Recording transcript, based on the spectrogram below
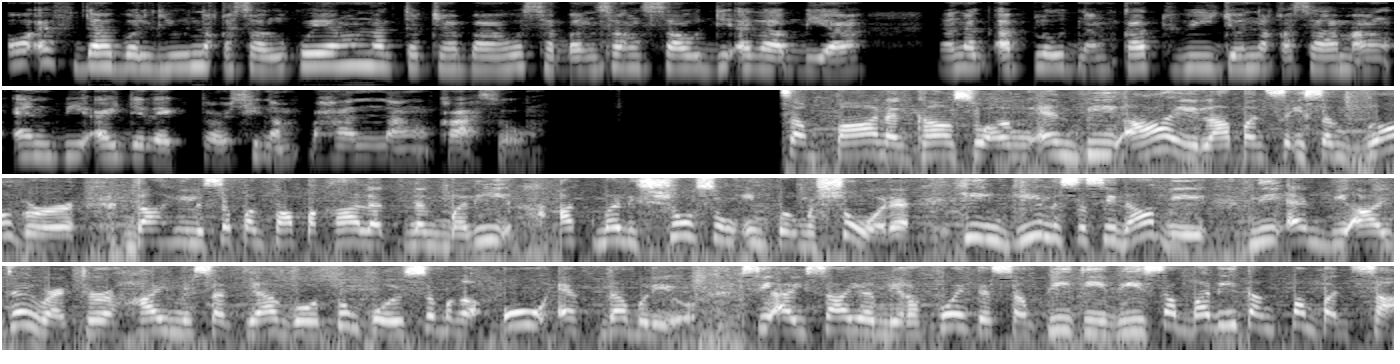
OFW na kasalukuyang nagtatrabaho sa bansang Saudi Arabia na nag-upload ng cut video na kasama ang NBI director sinampahan ng kaso. Sampa ng kaso ang NBI laban sa isang vlogger dahil sa pagpapakalat ng mali at malisyosong impormasyon hinggil sa sinabi ni NBI Director Jaime Santiago tungkol sa mga OFW. Si Isaiah Mirafuentes ng PTV sa Balitang Pambansa.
